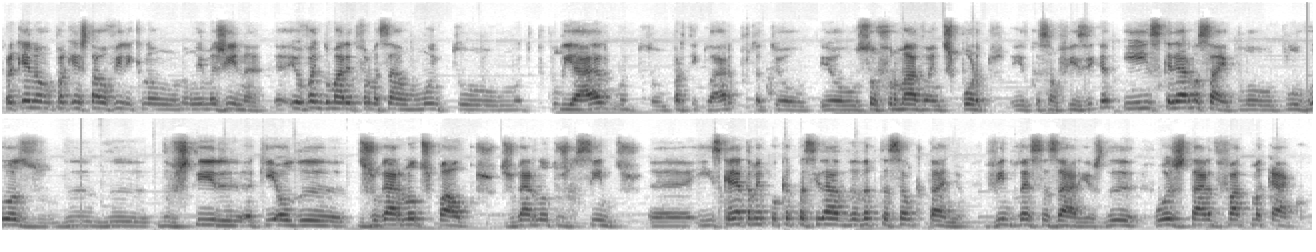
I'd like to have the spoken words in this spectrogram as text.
Para quem, não, para quem está a ouvir e que não, não imagina, eu venho de uma área de formação muito, muito peculiar, muito particular, portanto, eu, eu sou formado em desporto e educação física e se calhar, não sei, pelo, pelo gozo de, de, de vestir aqui ou de, de, jogar noutros palcos, de jogar noutros recintos uh, e se calhar também pela capacidade de adaptação que tenho, vindo dessas áreas, de hoje estar de fato macaco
